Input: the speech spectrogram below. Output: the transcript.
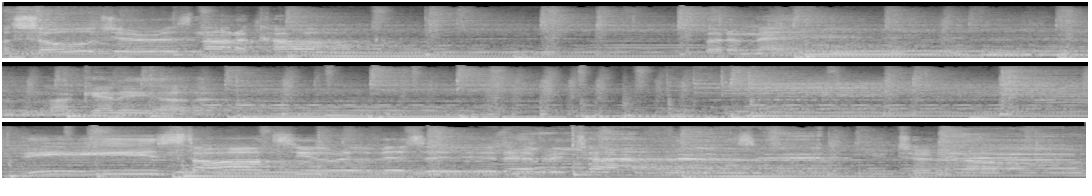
A soldier is not a cock, but a man like any other. These thoughts you revisit every time you turn on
